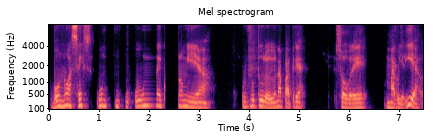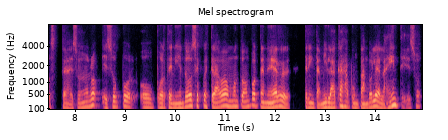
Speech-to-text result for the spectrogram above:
vos no haces una economía, un futuro de una patria sobre marrullería, o sea, eso, eso por, o por teniendo secuestrado a un montón, por tener 30 mil acas apuntándole a la gente. Eso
